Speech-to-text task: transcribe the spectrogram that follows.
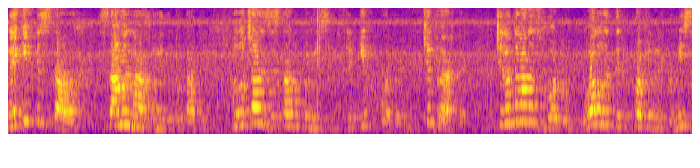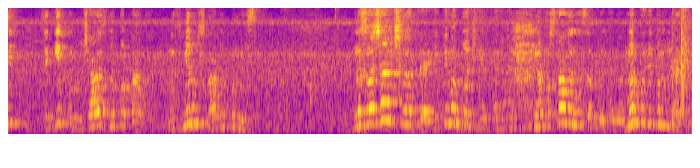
На яких підставах саме названі депутати вилучали зі складу комісії, до яких входили? Четверте. Чи надавали згоду голови тих профільних комісій, з яких вилучались депутати на зміну складу комісії? Незважаючи на те, якими будуть відповіді на поставлені запитання, ми повідомляємо,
